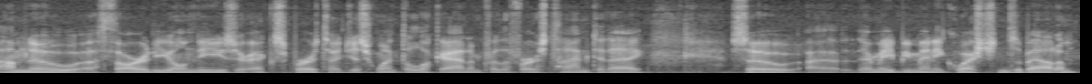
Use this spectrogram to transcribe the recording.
am no authority on these or experts. I just went to look at them for the first time today. So uh, there may be many questions about them.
